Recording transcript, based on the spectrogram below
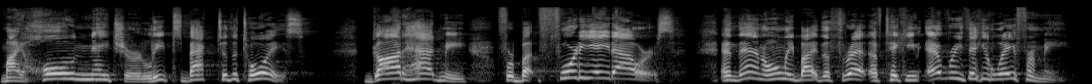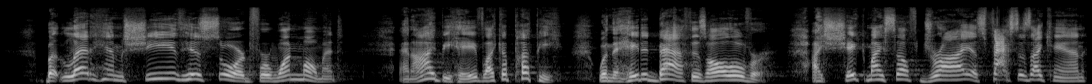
my whole nature leaps back to the toys. God had me for but 48 hours, and then only by the threat of taking everything away from me. But let him sheathe his sword for one moment, and I behave like a puppy when the hated bath is all over. I shake myself dry as fast as I can,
